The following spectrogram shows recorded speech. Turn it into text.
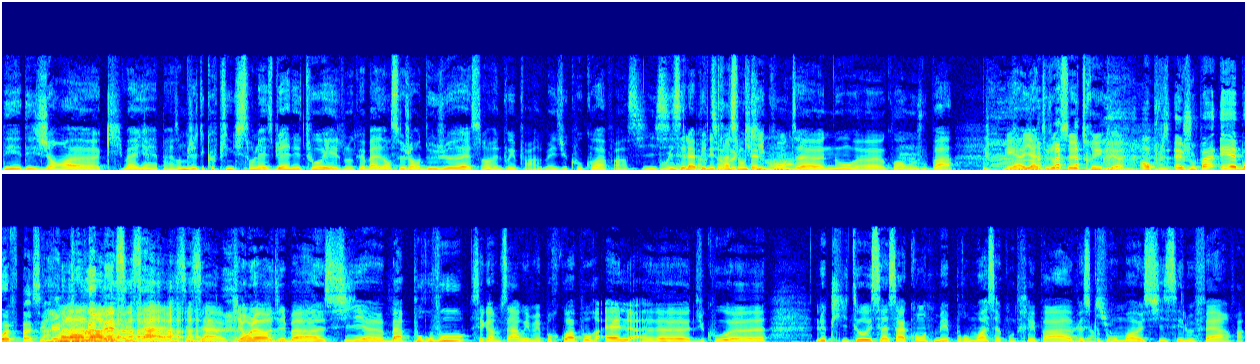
des, des gens euh, qui bah il y a par exemple j'ai des copines qui sont lesbiennes et tout et donc euh, bah dans ce genre de jeu elles sont en mode, oui enfin, mais du coup quoi enfin si, si Oui, c'est la pénétration qui compte euh, nous euh, quoi on joue pas et il y a toujours ce truc En plus, elles jouent pas et elles boivent pas. C'est quand même voilà, peine. c'est ça, c'est ça. Puis on leur dit, bah si, bah pour vous, c'est comme ça, oui, mais pourquoi pour elle euh, Du coup, le clito, ça, ça compte, mais pour moi, ça compterait pas, Ouais, parce que sûr. pour moi aussi, c'est le faire. Enfin,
